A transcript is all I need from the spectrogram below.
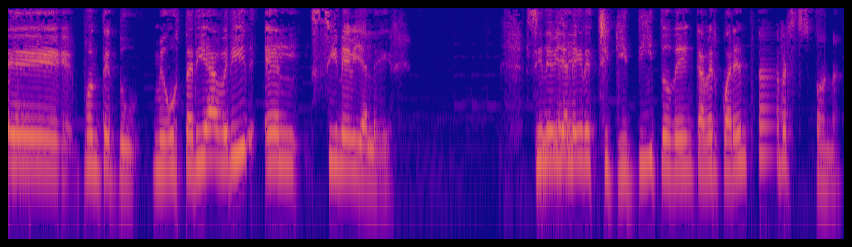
Eh, ponte tú, me gustaría abrir el Cine Villalegre. Cine Villalegre. Es chiquitito, deben caber 40 personas.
